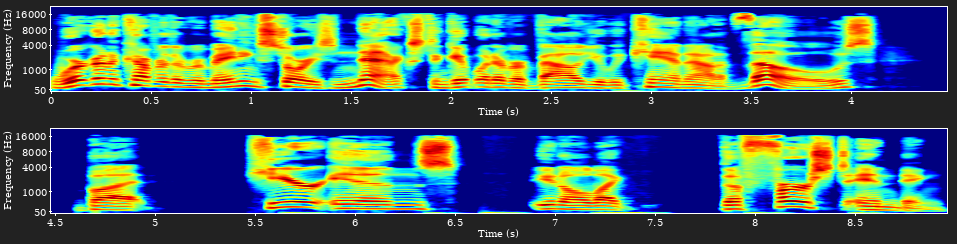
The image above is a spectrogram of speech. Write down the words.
we're going to cover the remaining stories next and get whatever value we can out of those. But here ends, you know, like the first ending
